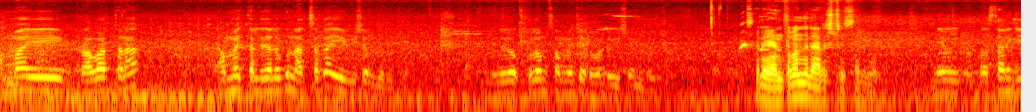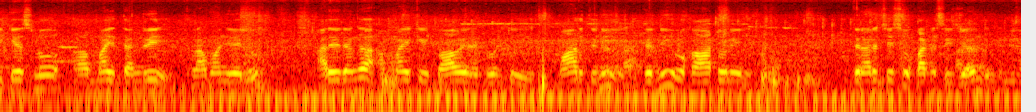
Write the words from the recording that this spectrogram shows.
అమ్మాయి ప్రవర్తన అమ్మాయి తల్లిదండ్రులకు నచ్చక ఈ విషయం జరిగింది. ఇందులో కులం సంబంధించి ఎటువంటి విషయం లేదు. సరే ఎంతమందిని అరెస్ట్ చేశారు మీరు? నేను ప్రస్తుతానికి ఈ కేసులో ఆ అమ్మాయి తండ్రి రామాంజనేయులు అదేవిధంగా అమ్మాయికి బావైనటువంటి మారుతిని ఇద్దరిని ఒక ఆటోని ఇద్దరు అరెస్ట్ చేసి ఒక ఆటో సీజ్ చేయడం జరిగింది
